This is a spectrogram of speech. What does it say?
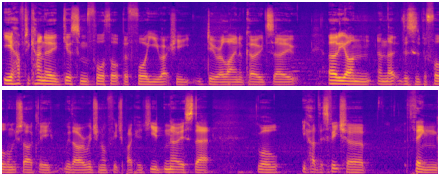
you have to kind of give some forethought before you actually do a line of code. So early on, and th- this is before LaunchDarkly with our original feature package, you'd notice that, well, you had this feature thing.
